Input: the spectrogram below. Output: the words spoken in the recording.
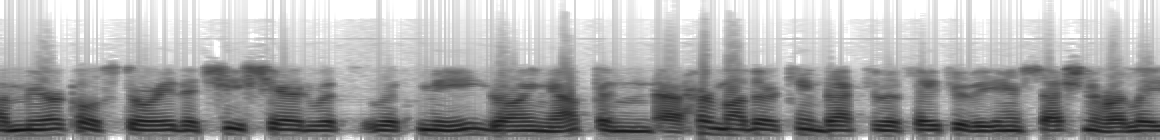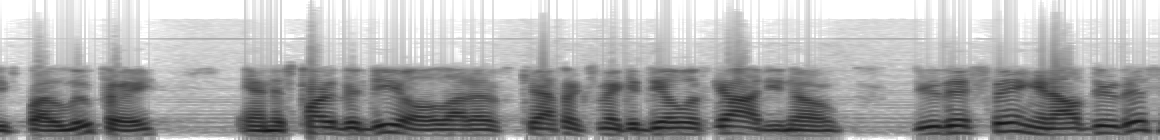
a miracle story that she shared with, with me growing up. And uh, her mother came back to the faith through the intercession of Our Lady of Guadalupe. And as part of the deal, a lot of Catholics make a deal with God, you know, do this thing and I'll do this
